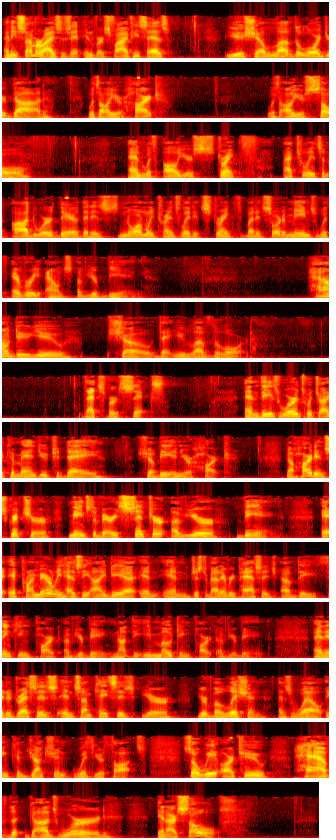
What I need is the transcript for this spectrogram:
And he summarizes it in verse 5. He says, you shall love the Lord your God with all your heart, with all your soul, and with all your strength. Actually, it's an odd word there that is normally translated strength, but it sort of means with every ounce of your being. How do you show that you love the Lord? That's verse 6. And these words which I command you today shall be in your heart. Now, heart in Scripture means the very center of your being. It, it, primarily has the idea in, in just about every passage of the thinking part of your being, not the emoting part of your being. And it addresses, in some cases, your, your volition as well in conjunction with your thoughts. So we are to have the, God's Word in our souls.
